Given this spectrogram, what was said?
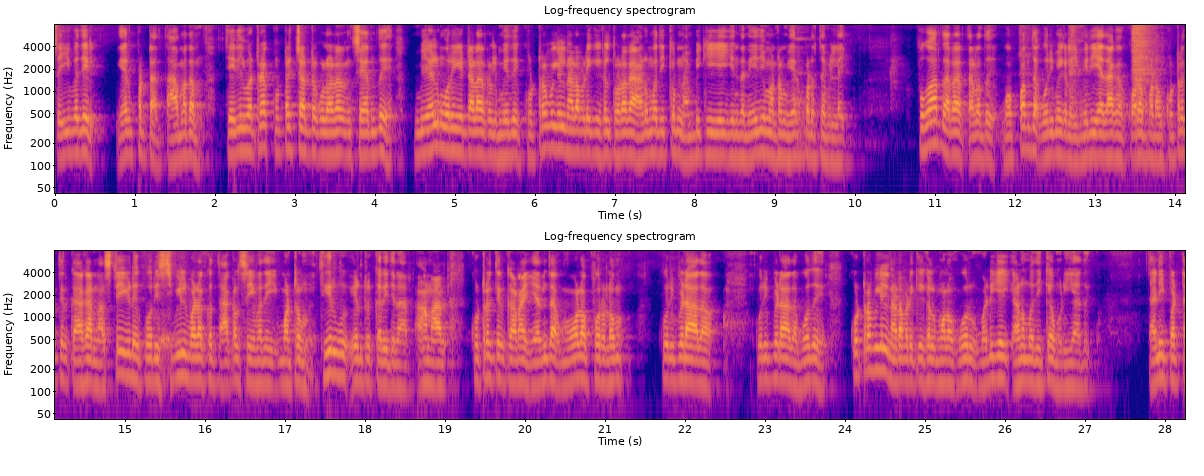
செய்வதில் ஏற்பட்ட தாமதம் தெளிவற்ற குற்றச்சாட்டுகளுடன் சேர்ந்து மேல்முறையீட்டாளர்கள் மீது குற்றவியல் நடவடிக்கைகள் தொடர அனுமதிக்கும் நம்பிக்கையை இந்த நீதிமன்றம் ஏற்படுத்தவில்லை. புகார்தாரர் தனது ஒப்பந்த உரிமைகளை மீறியதாக கூறப்படும் குற்றத்திற்காக நஷ்டஈடு கோரி சிவில் வழக்கு தாக்கல் செய்வதை மற்றும் தீர்வு என்று கருதினார். ஆனால் குற்றத்திற்கான எந்த மூலப்பொருளும் குறிப்பிடாத குறிப்பிடாத போது குற்றவியல் நடவடிக்கைகள் மூலம் ஒரு வழியை அனுமதிக்க முடியாது. தனிப்பட்ட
